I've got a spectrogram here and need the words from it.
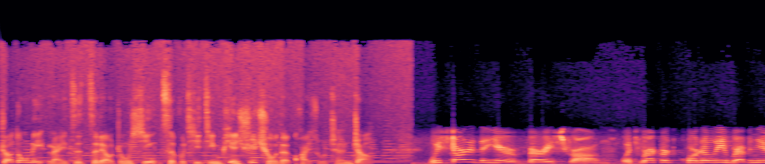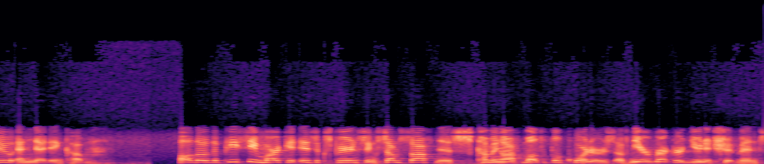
主要动力来自资料中心伺服器晶片需求的快速成长。We started the year very strong with record quarterly revenue and net income. Although the PC market is experiencing some softness coming off multiple quarters of near record unit shipments,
